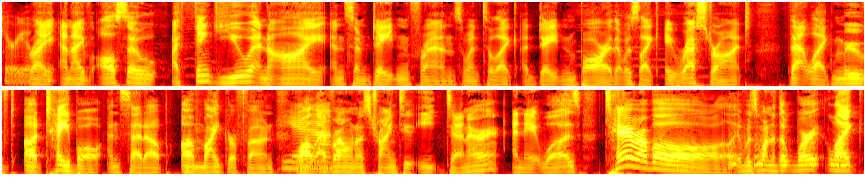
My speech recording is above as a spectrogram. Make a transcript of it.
karaoke. Right. And I've also, I think you and I and some Dayton friends went to like a Dayton bar that was like a restaurant that like moved a table and set up a microphone while everyone was trying to eat dinner. And it was terrible. It was one of the worst, like,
